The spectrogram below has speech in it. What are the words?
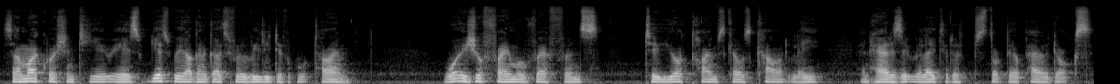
So, my question to you is yes, we are going to go through a really difficult time. What is your frame of reference to your timescales currently, and how does it relate to the Stockdale paradox?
